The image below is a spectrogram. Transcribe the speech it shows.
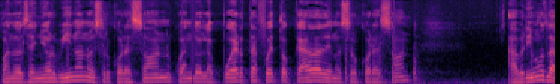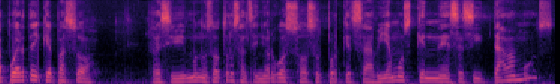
Cuando el Señor vino a nuestro corazón, cuando la puerta fue tocada de nuestro corazón, abrimos la puerta y ¿qué pasó? recibimos nosotros al Señor gozosos porque sabíamos que necesitábamos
